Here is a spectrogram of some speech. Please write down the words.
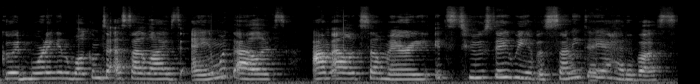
Good morning and welcome to SI Live's AM with Alex. I'm Alex Salmieri. It's Tuesday. We have a sunny day ahead of us.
